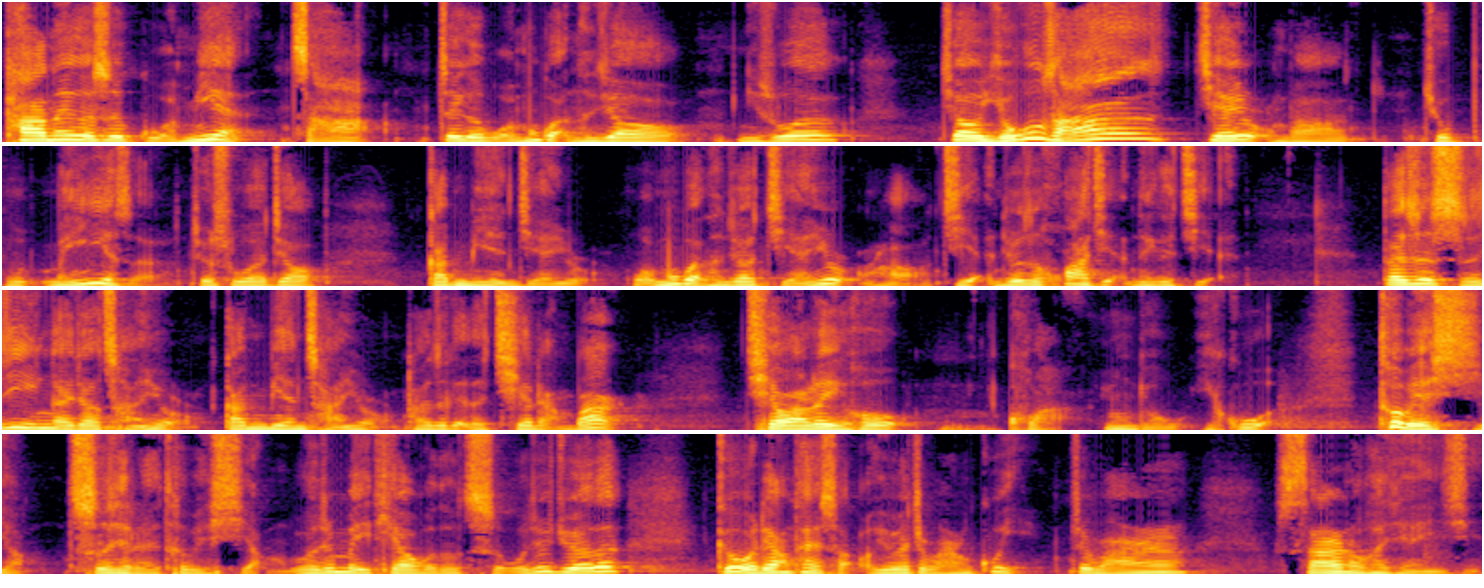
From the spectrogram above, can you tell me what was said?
他那个是裹面炸，这个我们管它叫，你说叫油炸煎蛹吧，就不没意思，就说叫干煸煎蛹，我们管它叫煎蛹哈，碱就是化茧那个茧。但是实际应该叫蚕蛹，干煸蚕蛹，它是给它切两半儿，切完了以后，咵用油一过，特别香，吃起来特别香。我就每天我都吃，我就觉得给我量太少，因为这玩意儿贵，这玩意儿三十多块钱一斤，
